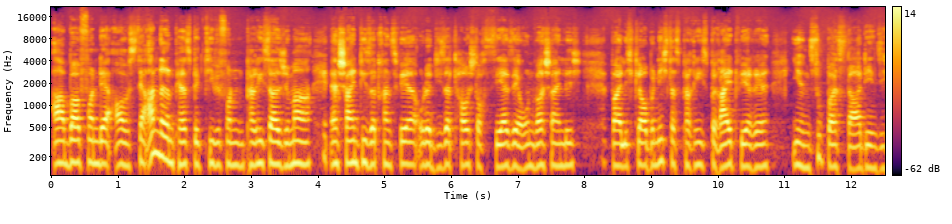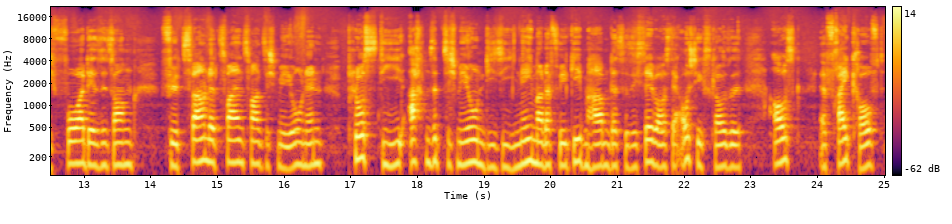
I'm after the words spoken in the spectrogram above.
Aber von der, aus der anderen Perspektive von Paris Saint-Germain erscheint dieser Transfer oder dieser Tausch doch sehr, sehr unwahrscheinlich, weil ich glaube nicht, dass Paris bereit wäre, ihren Superstar, den sie vor der Saison für 222 Millionen plus die 78 Millionen, die sie Neymar dafür gegeben haben, dass er sich selber aus der Ausstiegsklausel aus, äh, freikauft.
